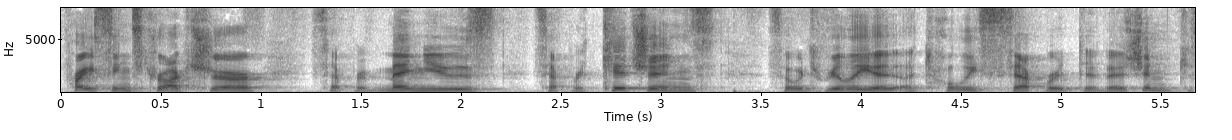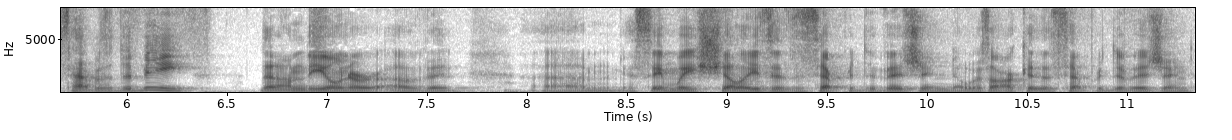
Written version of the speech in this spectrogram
pricing structure, separate menus, separate kitchens. So it's really a, a totally separate division. It just happens to be that I'm the owner of it. Um, the same way Shelley's is a separate division, Noah's Ark is a separate division,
